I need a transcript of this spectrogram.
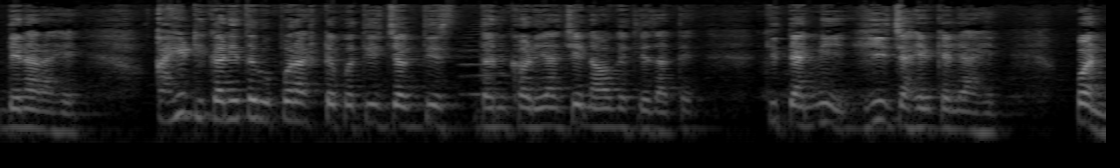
देणार आहे. काही ठिकाणी तर उपराष्ट्रपती जगदीश धनखड यांचे नाव घेतले जाते की त्यांनी ही जाहीर केले आहे. पण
